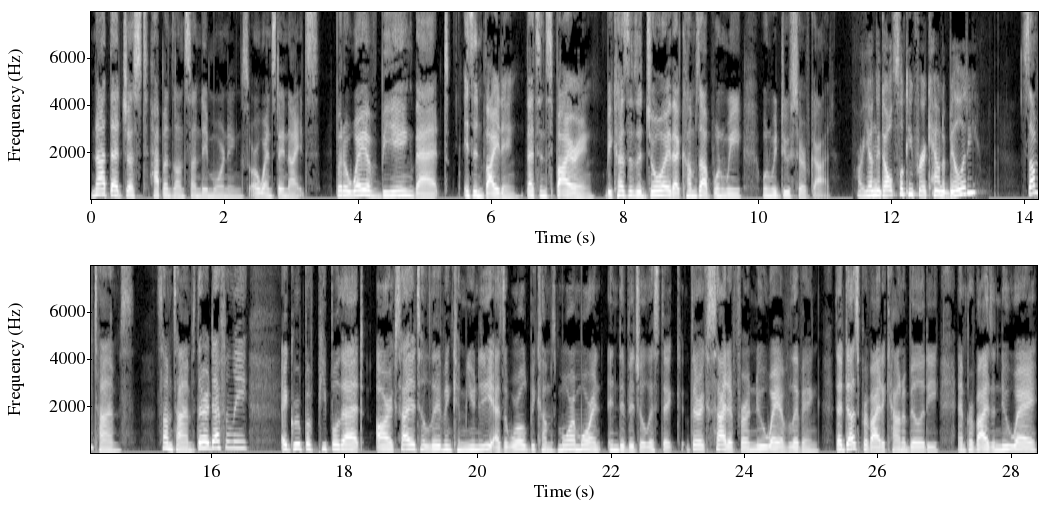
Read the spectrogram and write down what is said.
not that just happens on Sunday mornings or Wednesday nights, but a way of being that is inviting, that's inspiring because of the joy that comes up when we when we do serve God. Are young adults looking for accountability? Sometimes sometimes. There are definitely a group of people that are excited to live in community as the world becomes more and more individualistic. They're excited for a new way of living that does provide accountability and provides a new way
